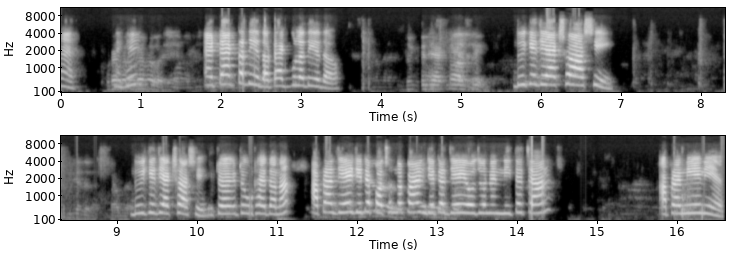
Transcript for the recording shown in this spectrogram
হ্যাঁ। দেখি। ট্যাগটা দিয়ে দাও ট্যাগগুলো দিয়ে দাও। দুই কেজি একশো আশি। দুই কেজি একশো আশি। দুই কেজি একশো আশি। এটা এটা উঠাই দাও না। আপনারা যে যেটা পছন্দ করেন যেটা যে ওজনের নিতে চান আপনারা নিয়ে নিয়েন।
